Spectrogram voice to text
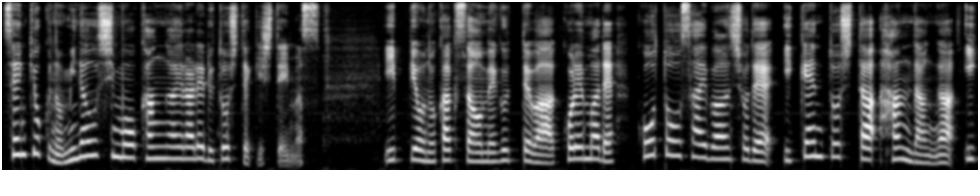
選挙区の見直しも考えられると指摘しています。一票の格差をめぐってはこれまで高等裁判所で違憲とした判断が1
